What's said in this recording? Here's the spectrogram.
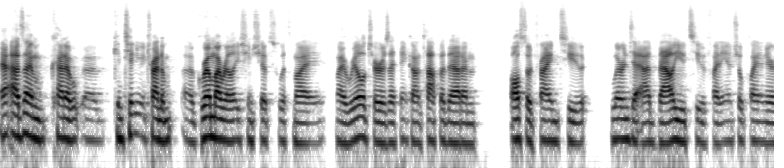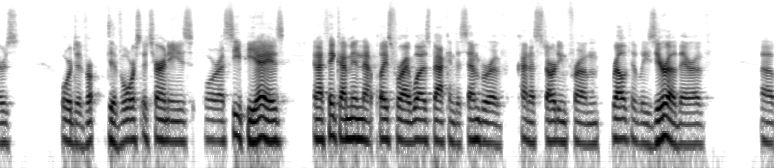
As I'm kind of uh, continuing trying to uh, grow my relationships with my my realtors, I think on top of that, I'm also trying to learn to add value to financial planners or div- divorce attorneys or CPAs. And I think I'm in that place where I was back in December of kind of starting from relatively zero there of, uh,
